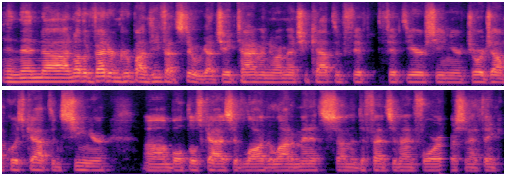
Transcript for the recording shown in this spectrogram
and then uh, another veteran group on defense too. We got Jake Timon, who I mentioned, captain, fifth, fifth year senior. George Elmquist, captain, senior. Both those guys have logged a lot of minutes on the defensive end for us, and I think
